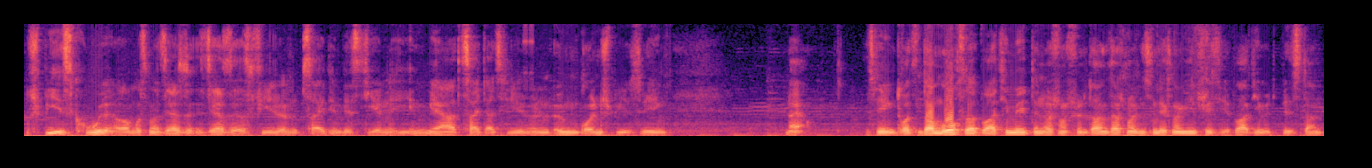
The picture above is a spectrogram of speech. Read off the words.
Das Spiel ist cool, aber muss man sehr, sehr, sehr viel Zeit investieren. Mehr Zeit als wie in irgendeinem Rollenspiel. Deswegen, naja. Deswegen trotzdem Daumen hoch. Sagt Vladimir, dann euch noch einen schönen Tag. Sag mal bis zum nächsten Mal. Tschüss, ihr Vladimir. Bis dann.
